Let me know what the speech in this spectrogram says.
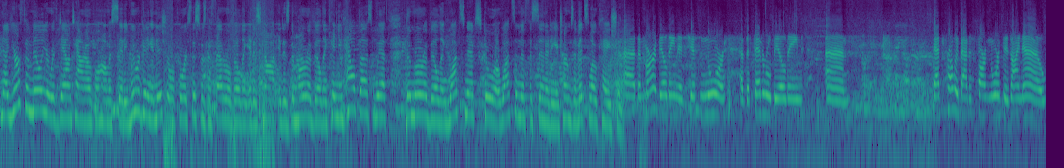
Now, you're familiar with downtown Oklahoma City. We were getting initial reports this was the federal building. It is not. It is the Murrah building. Can you help us with the Murrah building? What's next door? What's in the vicinity in terms of its location? Uh, the Murrah building is just north of the federal building. Um, that's probably about as far north as I know,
